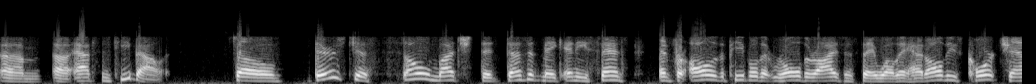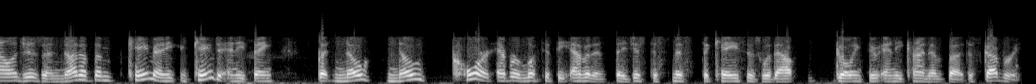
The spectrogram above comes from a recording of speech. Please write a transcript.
um, uh, absentee ballots. So there's just so much that doesn't make any sense. And for all of the people that roll their eyes and say, "Well, they had all these court challenges and none of them came any came to anything," but no no court ever looked at the evidence. They just dismissed the cases without going through any kind of uh, discovery.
